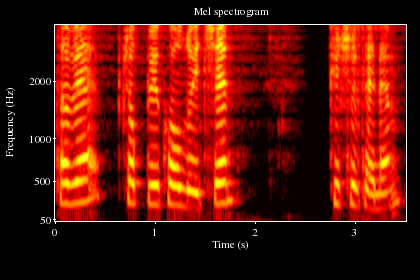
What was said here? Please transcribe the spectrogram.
Tabi çok büyük olduğu için küçültelim.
